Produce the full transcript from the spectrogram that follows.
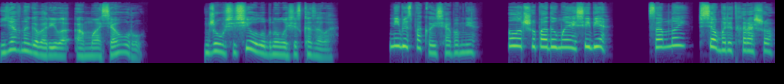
явно говорила о Ма Сяору. Джоу Сиси улыбнулась и сказала. «Не беспокойся обо мне. Лучше подумай о себе. Со мной все будет хорошо.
